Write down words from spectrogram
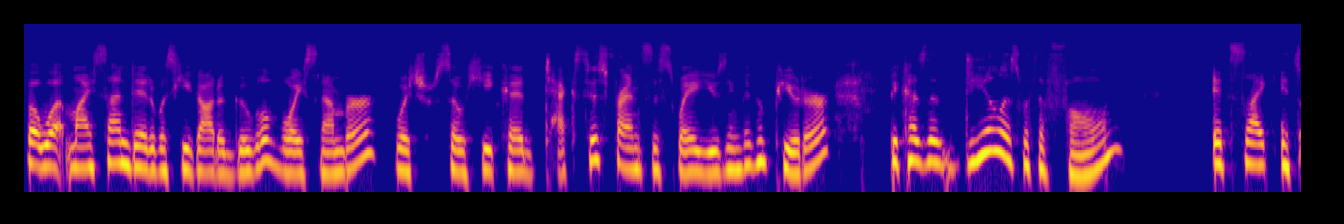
But what my son did was he got a Google voice number, which so he could text his friends this way using the computer. Because the deal is with a phone, it's like it's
